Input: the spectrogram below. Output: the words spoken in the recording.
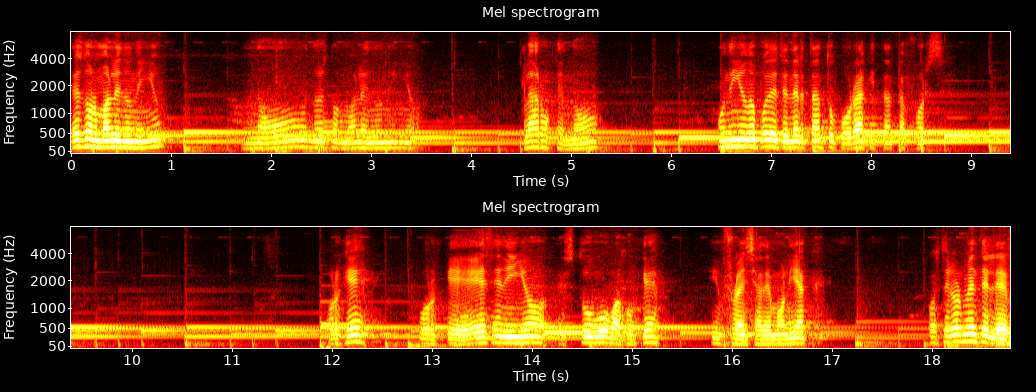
¿Es normal en un niño? No, no es normal en un niño. Claro que no. Un niño no puede tener tanto coraje y tanta fuerza. ¿Por qué? Porque ese niño estuvo bajo qué? Influencia demoníaca. Posteriormente le,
